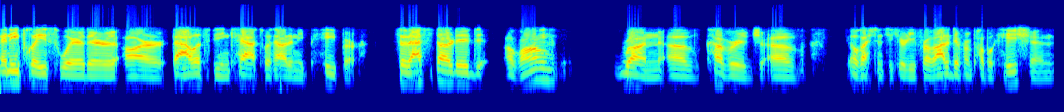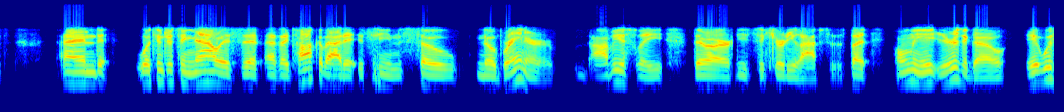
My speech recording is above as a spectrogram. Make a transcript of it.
any place where there are ballots being cast without any paper. So that started a long run of coverage of election security for a lot of different publications. And what's interesting now is that as I talk about it, it seems so no brainer. Obviously, there are these security lapses, but only eight years ago, it was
